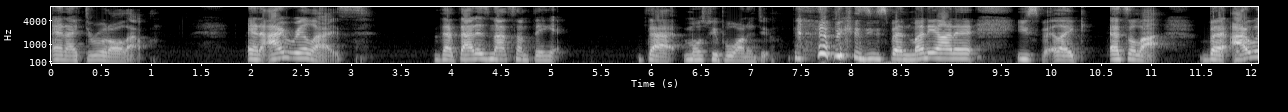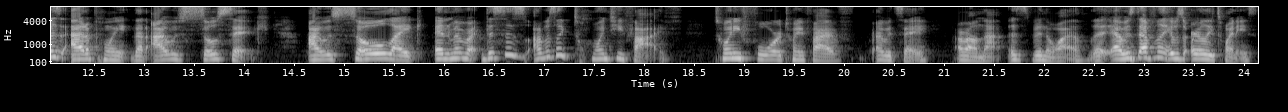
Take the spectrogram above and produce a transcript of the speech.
and I threw it all out. And I realized that that is not something that most people want to do because you spend money on it. You spend like, that's a lot. But I was at a point that I was so sick. I was so like, and remember, this is, I was like 25, 24, 25, I would say around that. It's been a while. I was definitely, it was early twenties.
